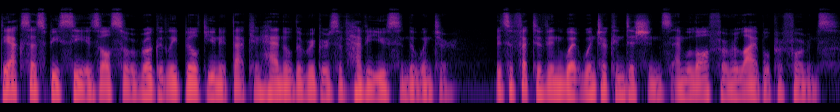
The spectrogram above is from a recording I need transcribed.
The Access BC is also a ruggedly built unit that can handle the rigors of heavy use in the winter. It's effective in wet winter conditions and will offer reliable performance.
